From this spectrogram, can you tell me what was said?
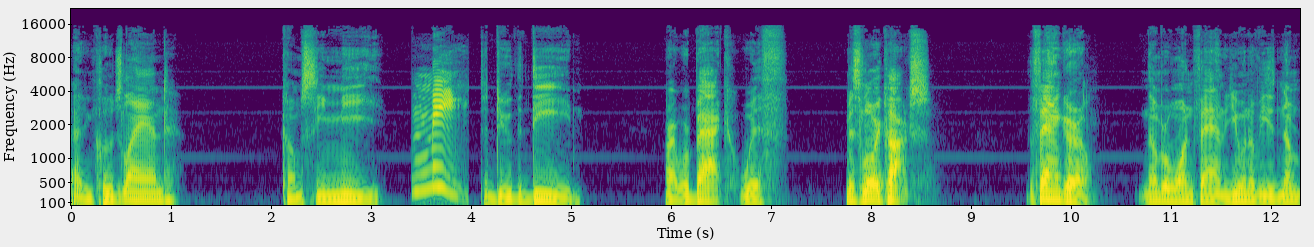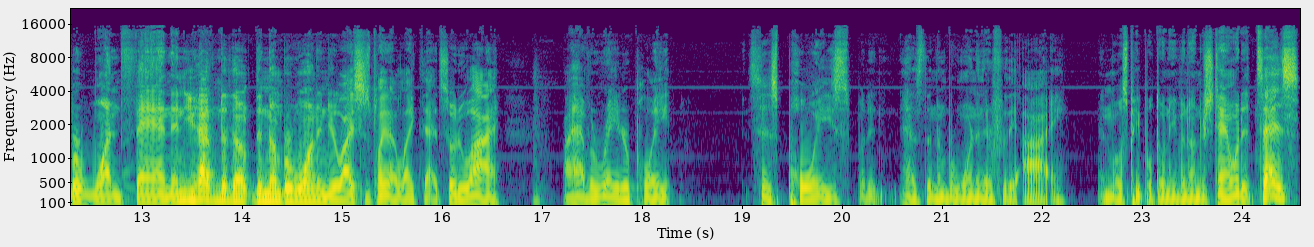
That includes land. Come see me Me. to do the deed. All right, we're back with Miss Lori Cox, the fangirl, number one fan, UNLV's number one fan. And you have the, the number one in your license plate. I like that. So do I. I have a Raider plate. It says poise, but it has the number one in there for the I. And most people don't even understand what it says.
